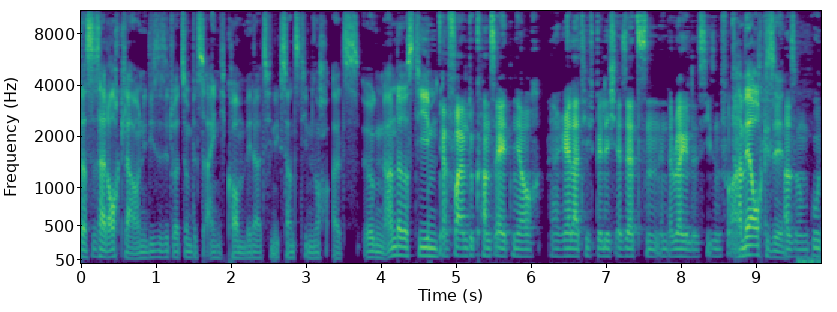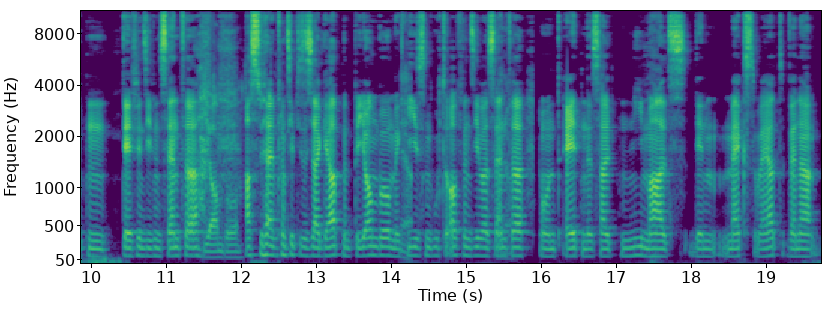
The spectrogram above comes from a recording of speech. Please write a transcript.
das ist halt auch klar. Und in diese Situation willst du eigentlich kommen, weder als Phoenix Suns Team noch als irgendein anderes Team. Ja, vor allem du kannst Aiden ja auch relativ billig ersetzen in der Regular Season vor allem. Haben wir auch gesehen. Also einen guten defensiven Center. Biombo. Hast du ja im Prinzip dieses Jahr gehabt mit Biombo. McGee ja. ist ein guter offensiver Center. Genau. Und Aiden ist halt niemals den Max wert, wenn er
